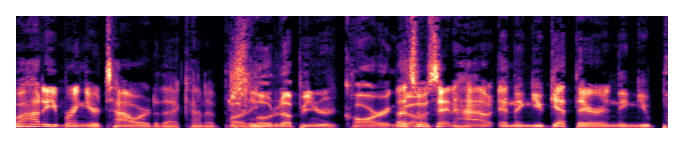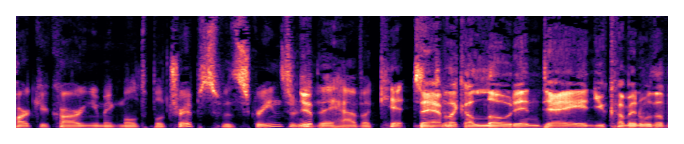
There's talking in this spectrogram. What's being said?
Well, how do you bring your tower to that kind of Just party? load it up in your car and go. That's go. what I'm saying. How and then you get there and then you park your car and you make multiple trips with screens, or Yep. do they have a kit? They have to- like a load-in day, and you come in with a.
